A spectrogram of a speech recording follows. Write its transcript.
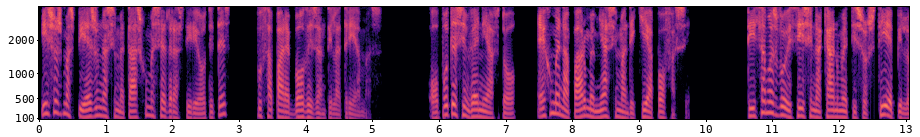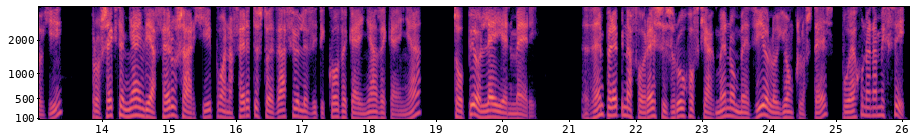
ίσως μας πιέζουν να συμμετάσχουμε σε δραστηριότητες που θα παρεμπόδιζαν τη λατρεία μας. Όποτε συμβαίνει αυτό, έχουμε να πάρουμε μια σημαντική απόφαση. Τι θα μας βοηθήσει να κάνουμε τη σωστή επιλογή, προσέξτε μια ενδιαφέρουσα αρχή που αναφέρεται στο εδάφιο Λεβιτικό 19-19, το οποίο λέει εν μέρη «Δεν πρέπει να φορέσεις ρούχο φτιαγμένο με δύο λογιών κλωστές που έχουν αναμειχθεί».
